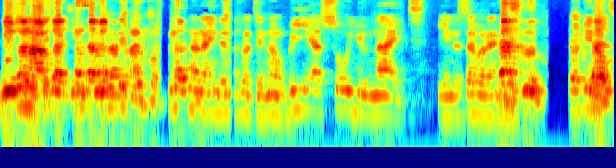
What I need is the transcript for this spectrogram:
You don't have that in the No, no, no, in the national No, we are so united. You understand what I mean? That's good. So, you know,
